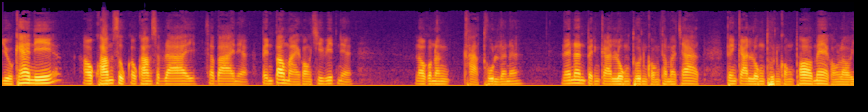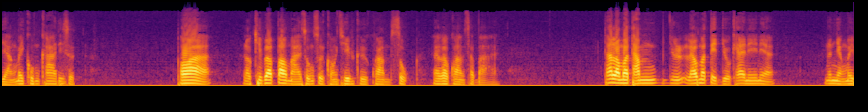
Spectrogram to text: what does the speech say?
อยู่แค่นี้ เอาความสุขกับความสบายสบายเนี่ย เป็นเป้าหมายของชีวิตเนี่ย เรากำลังขาดทุนแล้วนะและนั่นเป็นการลงทุนของธรรมชาติ เป็นการลงทุนของพ่อแม่ของเราอย่างไม่คุ้มค่าที่สุด เพราะว่าเราคิดว่าเป้าหมายสูงสุดของชีวิตคือความสุขแล้วก็ความสบาย ถ้าเรามาทำแล้วมาติดอยู่แค่นี้เนี่ย นั่นยังไม่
